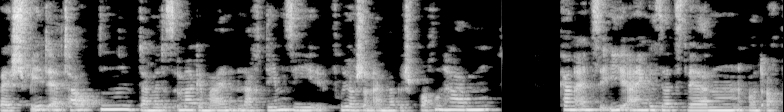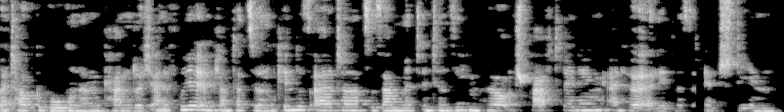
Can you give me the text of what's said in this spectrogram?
Bei Spätertaubten, damit ist immer gemeint, nachdem sie früher schon einmal gesprochen haben, kann ein CI eingesetzt werden und auch bei Taubgeborenen kann durch eine frühe Implantation im Kindesalter zusammen mit intensivem Hör- und Sprachtraining ein Hörerlebnis entstehen.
